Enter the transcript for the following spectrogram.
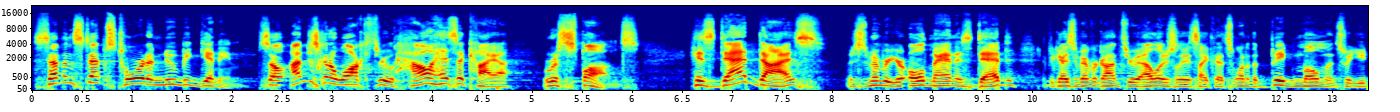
Seven steps toward a new beginning. So I'm just going to walk through how Hezekiah responds. His dad dies. Just remember, your old man is dead. If you guys have ever gone through Ellerslie, it's like that's one of the big moments where you,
